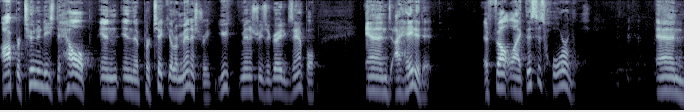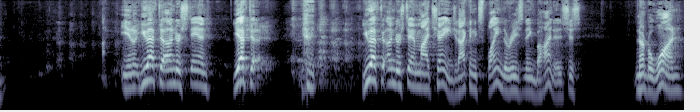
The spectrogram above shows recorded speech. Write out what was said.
opportunities to help in, in the particular ministry. Youth ministry is a great example. And I hated it. It felt like this is horrible. And, you know, you have to understand, you have to, you have to understand my change. And I can explain the reasoning behind it. It's just, number one,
